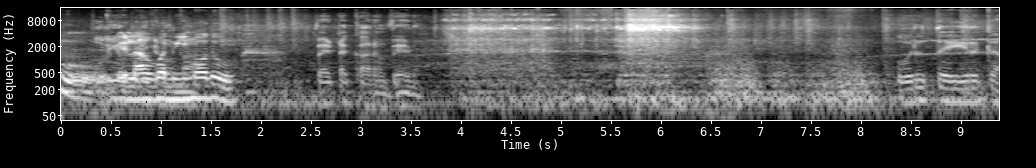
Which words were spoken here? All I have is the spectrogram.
Dia lawan Wimo tu. Petakaran Veno. Urute Irka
